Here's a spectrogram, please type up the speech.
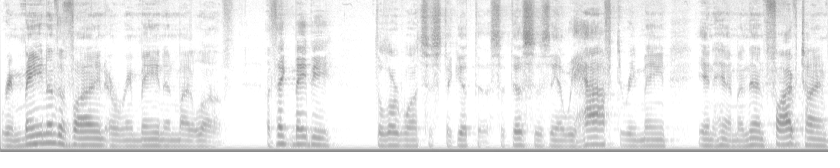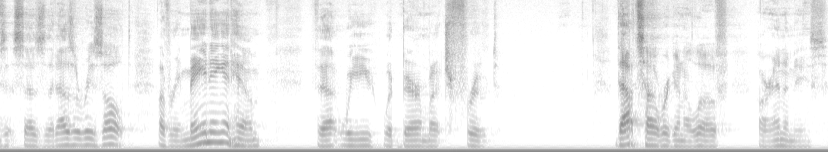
remain in the vine, or remain in my love. I think maybe the Lord wants us to get this. That this is, you know, we have to remain in Him. And then five times it says that as a result of remaining in Him, that we would bear much fruit. That's how we're going to love our enemies.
